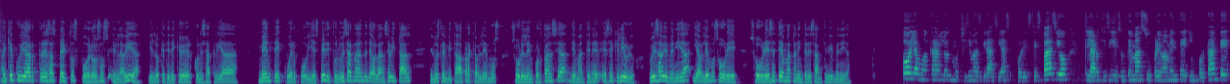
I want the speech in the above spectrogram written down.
Hay que cuidar tres aspectos poderosos en la vida y es lo que tiene que ver con esa tríada mente, cuerpo y espíritu. Luis Hernández de Balance Vital es nuestra invitada para que hablemos sobre la importancia de mantener ese equilibrio. Luisa, bienvenida y hablemos sobre, sobre ese tema tan interesante. Bienvenida. Hola Juan Carlos, muchísimas gracias por este espacio. Claro que sí, es un tema supremamente importante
